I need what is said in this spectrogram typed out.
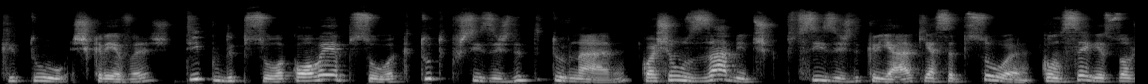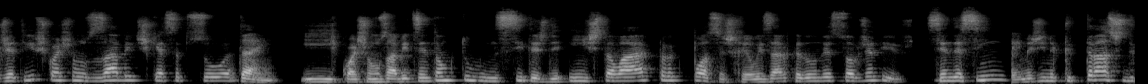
que tu escrevas tipo de pessoa, qual é a pessoa que tu te precisas de te tornar, quais são os hábitos que precisas de criar, que essa pessoa consegue esses objetivos, quais são os hábitos que essa pessoa tem. E quais são os hábitos então que tu necessitas de instalar para que possas realizar cada um desses objetivos? Sendo assim, imagina que traços de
